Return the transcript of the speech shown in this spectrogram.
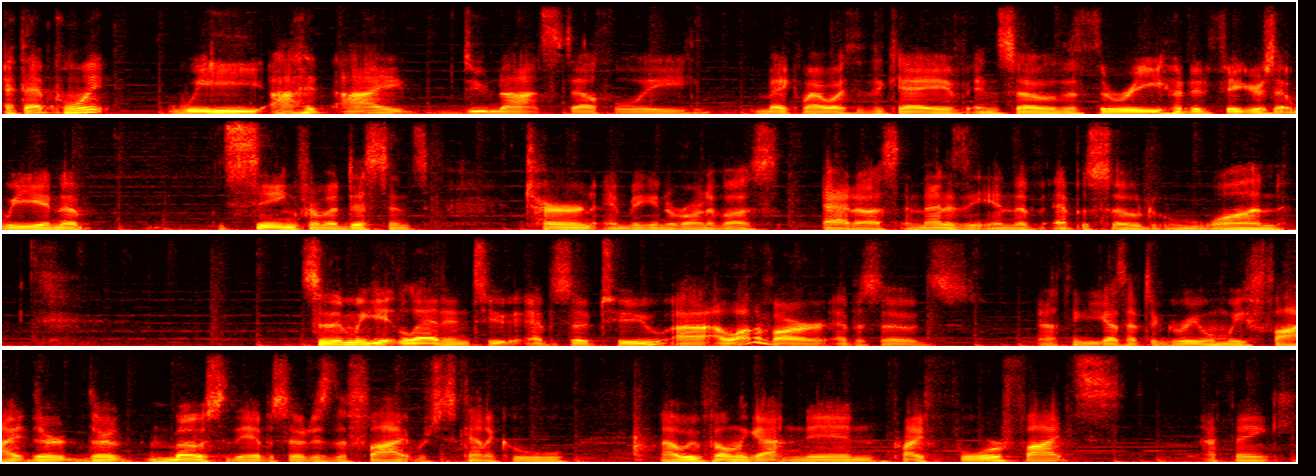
At that point, we I I do not stealthily make my way through the cave, and so the three hooded figures that we end up seeing from a distance turn and begin to run of us at us, and that is the end of episode one. So then we get led into episode two. Uh, a lot of our episodes, I think you guys have to agree when we fight. They're they're most of the episode is the fight, which is kind of cool. Uh, we've only gotten in probably four fights, I think,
